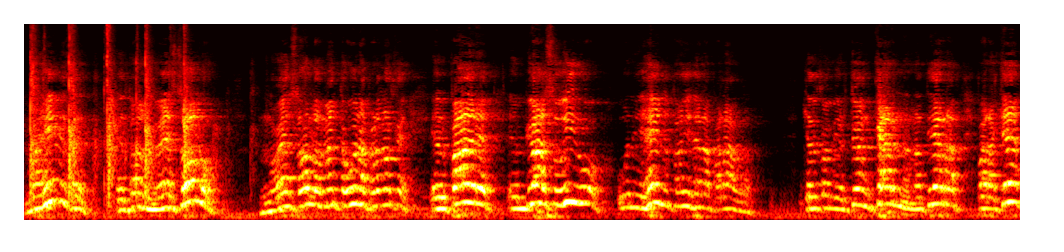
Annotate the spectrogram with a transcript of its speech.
Imagínense. Entonces no es solo. No es solamente una persona que el Padre envió a su Hijo unigénito, dice la palabra. Que lo convirtió en carne en la tierra. ¿Para qué?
